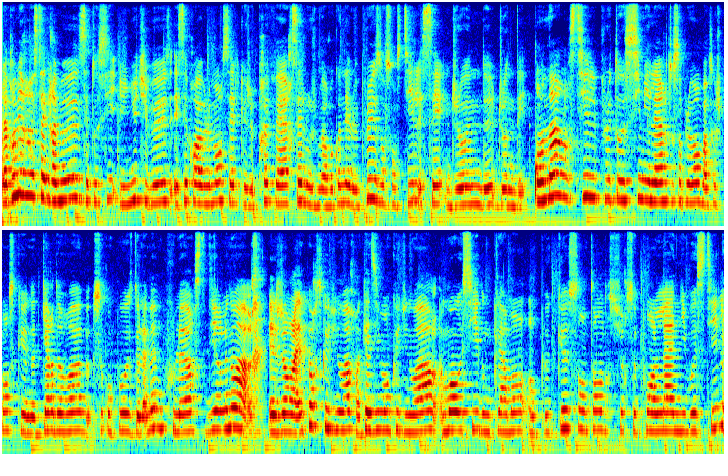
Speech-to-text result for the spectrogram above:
La première instagrammeuse c'est aussi une youtubeuse et c'est probablement celle que je préfère, celle où je me reconnais le plus dans son style, c'est Joan de Joan Day. On a un style plutôt similaire tout simplement parce que je pense que notre garde-robe se compose de la même couleur, c'est-à-dire le noir. Genre elle porte que du noir, enfin quasiment que du noir, moi aussi donc clairement on peut que s'entendre sur ce point là niveau style.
